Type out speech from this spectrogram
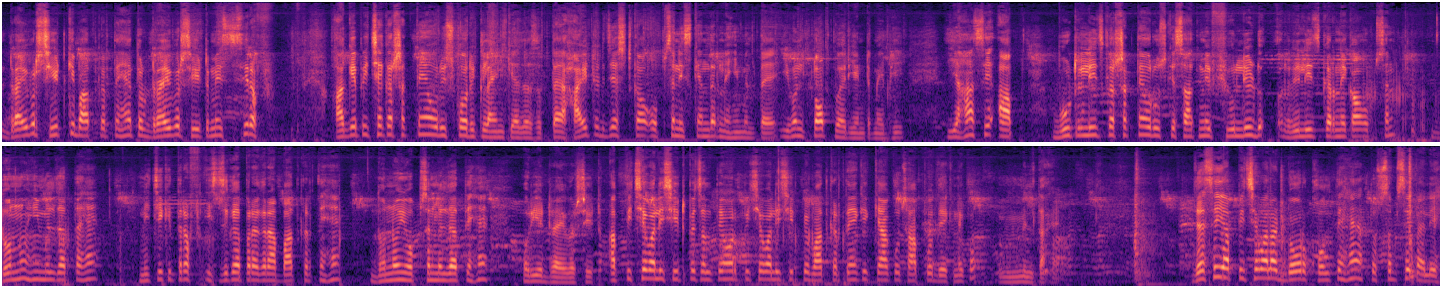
ड्राइवर सीट की बात करते हैं तो ड्राइवर सीट में सिर्फ़ आगे पीछे कर सकते हैं और इसको रिक्लाइन किया जा सकता है। हाइट एडजस्ट का ऑप्शन इसके अंदर नहीं मिलता है इवन टॉप वेरिएंट में भी। यहाँ से आप बूट रिलीज़ कर सकते हैं और उसके साथ में फ्यूल लीड रिलीज़ करने का ऑप्शन दोनों ही मिल जाता है। नीचे की तरफ़ इस जगह पर अगर आप बात करते हैं, दोनों ही ऑप्शन मिल जाते हैं और ये ड्राइवर सीट अब पीछे वाली सीट पर चलते हैं और पीछे वाली सीट पर बात करते हैं कि क्या कुछ आपको देखने को मिलता है। जैसे ही आप पीछे वाला डोर खोलते हैं तो सबसे पहले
